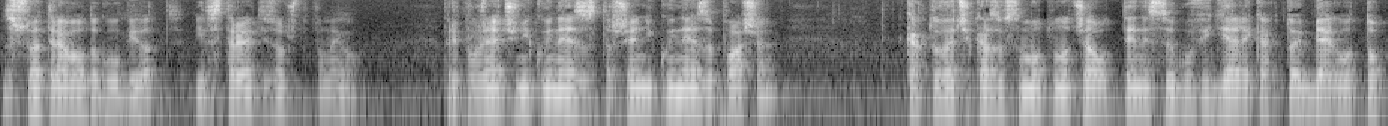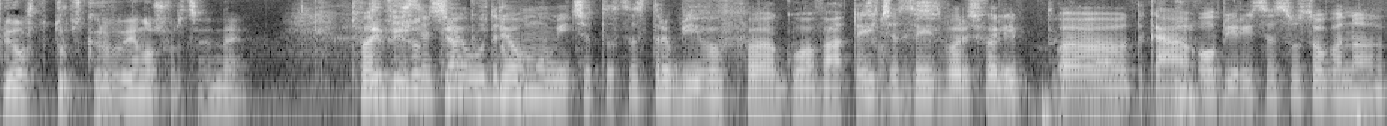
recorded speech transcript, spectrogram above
Защо е трябвало да го убиват и да стрелят изобщо по него? При положение, че никой не е застрашен, никой не е заплашен, както вече казах в самото начало, те не са го видяли как той бяга от топли още труп с кървави едно швърце. Не. Твърди се, че е удрил момичета с тръби в а, главата и че са извършвали така. така, обири с особена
